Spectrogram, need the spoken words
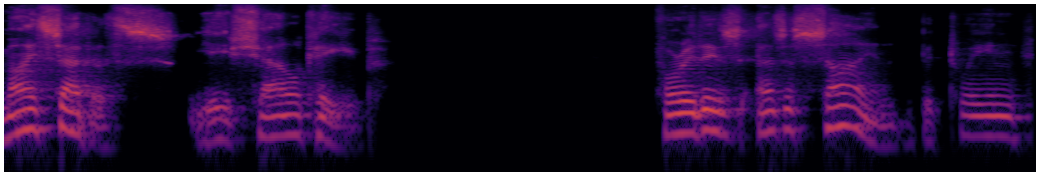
my Sabbaths ye shall keep. For it is as a sign between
